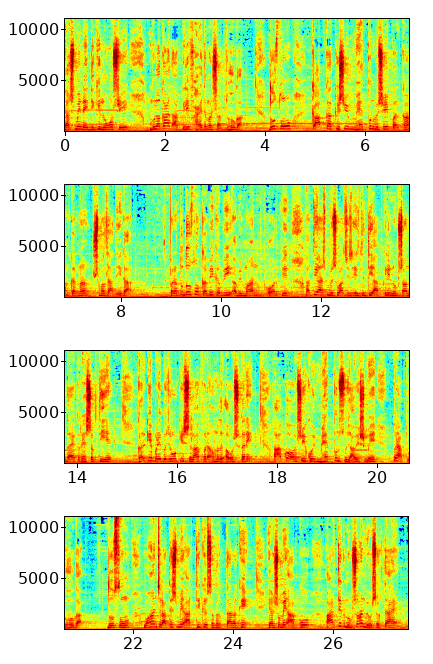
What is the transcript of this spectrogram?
यश में नज़दीकी लोगों से मुलाकात आपके लिए फ़ायदेमंद साबित होगा। दोस्तों, आपका किसी महत्वपूर्ण विषय पर काम करना सफलता देगा। परंतु दोस्तों कभी कभी अभिमान और फिर अति आत्मविश्वास जैसी स्थिति आपके लिए नुकसानदायक रह सकती है। घर के बड़े बुज़ुर्गों की सलाह पर अमल अवश्य करें। आपको अवश्य कोई महत्वपूर्ण सुझाव इसमें प्राप्त होगा। दोस्तों, वाहन चलाते समय आर्थिक सतर्कता रखें। या समय आपको आर्थिक नुकसान भी हो सकता है।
